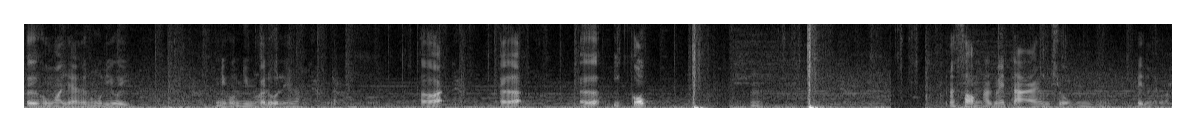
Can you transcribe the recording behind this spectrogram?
เออผมว่าใช้ธนูดีกว่าอีกนนี้ผมยิงไม่ค่อยโดนเลยนะเออ เออ เออ อีกกบมันสองนัดไม่ตายผู้ชมเป็นอะไรวะ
